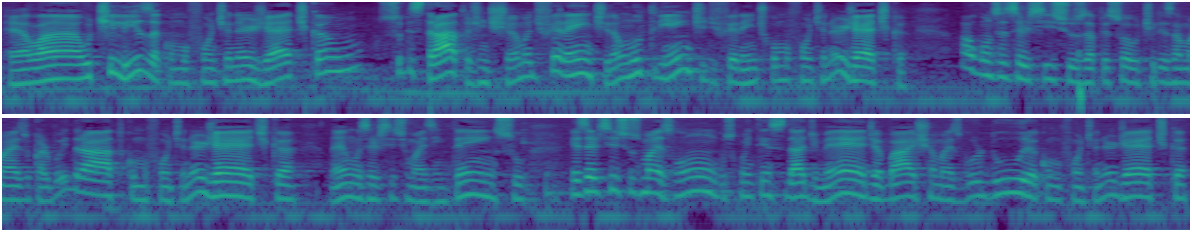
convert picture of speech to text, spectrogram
ela utiliza como fonte energética um substrato, a gente chama diferente, né, um nutriente diferente como fonte energética. Alguns exercícios a pessoa utiliza mais o carboidrato como fonte energética, né, um exercício mais intenso. Exercícios mais longos, com intensidade média, baixa, mais gordura como fonte energética.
